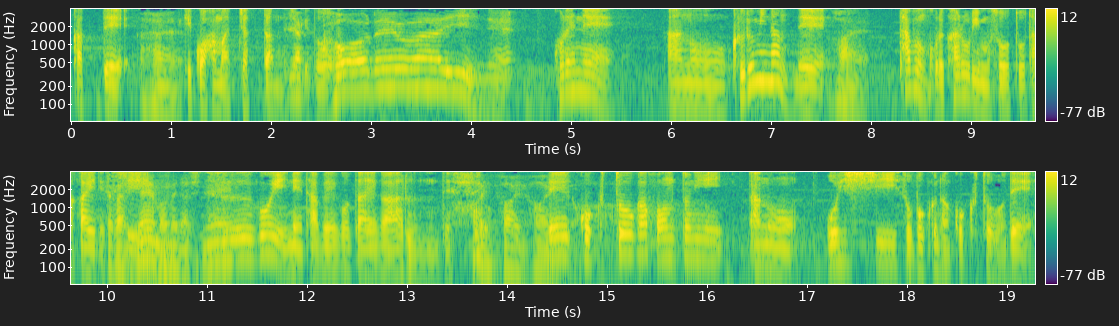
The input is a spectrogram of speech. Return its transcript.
買って、はい。結構ハマっちゃったんですけど、これはいいね。これね、あの、くるみなんで、はい。多分これカロリーも相当高いですし、ね豆だしね。すごいね、食べ応えがあるんですよ。はいはいはい。で、黒糖が本当に、あの、美味しい素朴な黒糖で、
